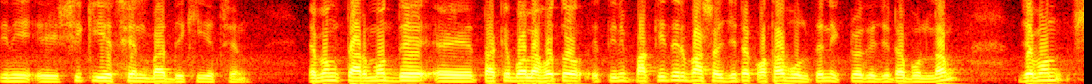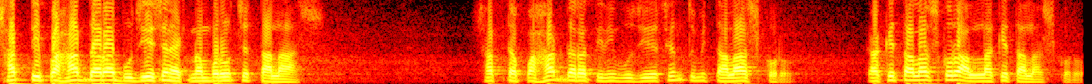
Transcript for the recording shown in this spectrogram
তিনি শিখিয়েছেন বা দেখিয়েছেন। এবং তার মধ্যে তাকে বলা হতো, তিনি পাখিদের ভাষায় যেটা কথা বলতেন, একটু আগে যেটা বললাম, যেমন সাতটি পাহাড় দ্বারা বুঝিয়েছেন, এক নম্বর হচ্ছে তালাশ। সাতটা পাহাড় দ্বারা তিনি বুঝিয়েছেন, তুমি তালাশ করো। কাকে তালাশ করো? আল্লাহকে তালাশ করো।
